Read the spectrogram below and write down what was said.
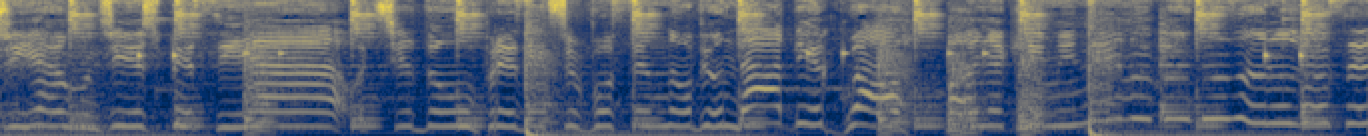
Hoje é um dia especial. Eu te dou um presente, você não viu nada igual. Olha que menino, quantos anos você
